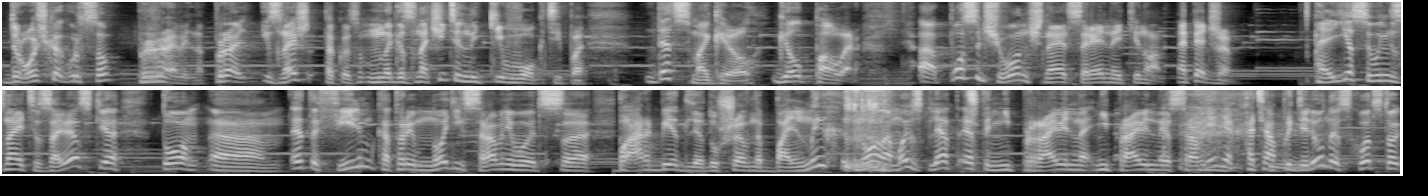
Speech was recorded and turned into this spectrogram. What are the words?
дрочка огурцом, правильно, правильно. И знаешь, такой многозначительный кивок, типа, that's my girl, girl power. А после чего начинается реальное кино. Опять же, если вы не знаете завязки, то э, это фильм, который многие сравнивают с Барби для душевно больных, но, на мой взгляд, это неправильно, неправильное сравнение, хотя определенное сходство,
